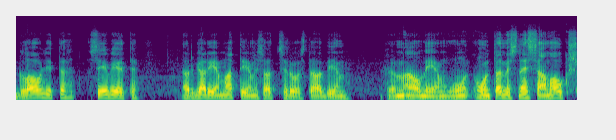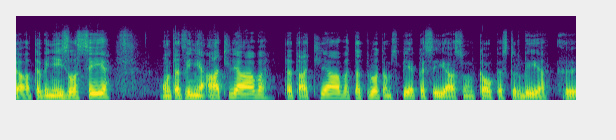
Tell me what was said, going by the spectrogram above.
Glauļita sieviete ar gariem matiem. Es atceros tādiem melniem. Un, un tad mēs nesām augšā. Tad viņa izlasīja, un tad viņa atļāva tad atļāva, tad, protams, piekasījās un kaut kas tur bija e,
